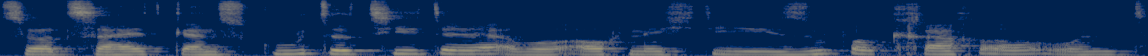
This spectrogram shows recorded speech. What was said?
zurzeit ganz gute Titel, aber auch nicht die Superkracher und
